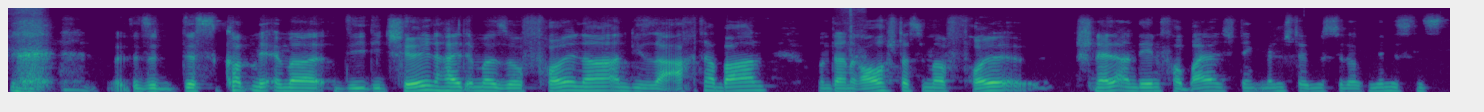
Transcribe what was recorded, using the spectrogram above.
also das kommt mir immer, die, die chillen halt immer so voll nah an dieser Achterbahn und dann rauscht das immer voll schnell an denen vorbei und ich denke, Mensch, der müsste doch mindestens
